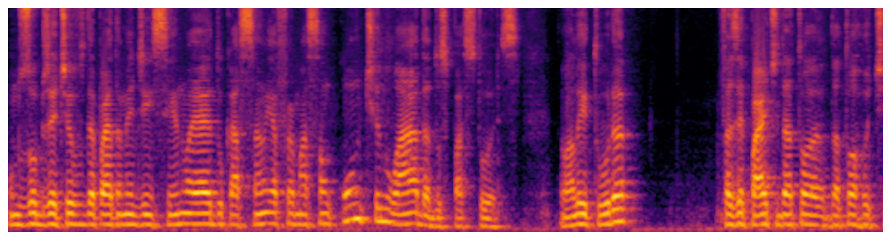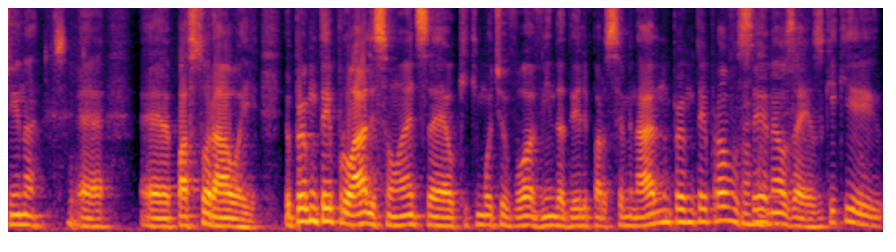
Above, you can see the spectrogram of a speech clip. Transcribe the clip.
um dos objetivos do departamento de ensino é a educação e a formação continuada dos pastores. Então a leitura fazer parte da tua, da tua rotina é, é, pastoral aí. Eu perguntei para o Alisson antes é, o que, que, motivou a vinda dele para o seminário, não perguntei para você, uhum. né, Oséias? O que, que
